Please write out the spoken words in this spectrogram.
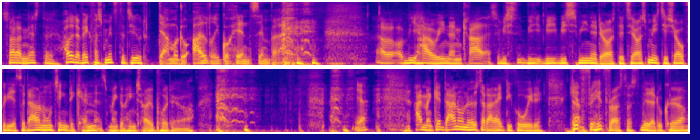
Så er der den næste. Hold dig væk fra smitstativet. Der må du aldrig gå hen, Simba. Og, og vi har jo en eller anden grad, altså vi, vi, vi, vi sviner det også lidt til, også mest det sjovt, fordi altså, der er jo nogle ting, det kan, altså man kan jo hænge tøj på det, og ja. ej, man kan, der er nogle øvelser, der er rigtig gode i det. Hip, ja. hip thrusters ved jeg, du kører.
